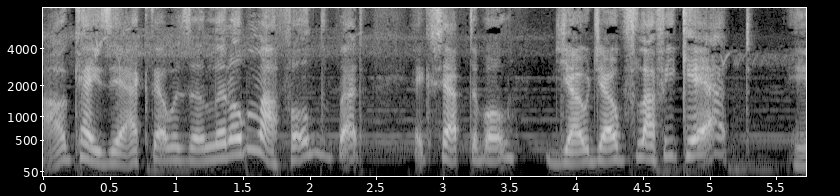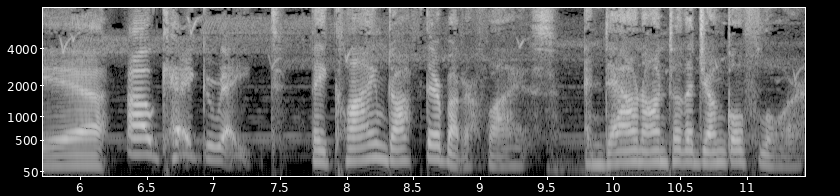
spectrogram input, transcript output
Okay, Zack, that was a little muffled, but acceptable. Jojo Fluffy Cat. Yeah. Okay, great. They climbed off their butterflies and down onto the jungle floor,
